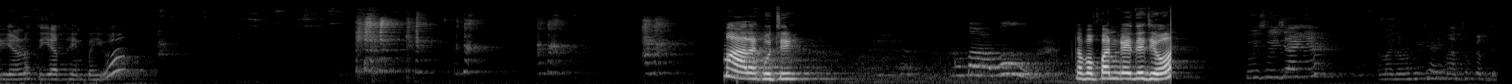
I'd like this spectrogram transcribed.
કરીએ તૈયાર થઈને પછી હો મારે કુચી તો પપ્પાને કહી દેજે હો સુઈ જા અહીંયા જોડે સુઈ જાય માથું કરી દે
